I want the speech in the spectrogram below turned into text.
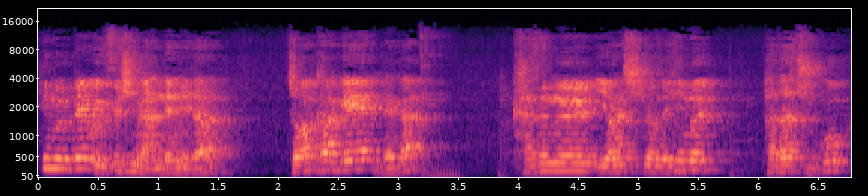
힘을 빼고 있으시면 안 됩니다. 정확하게 내가 가슴을 이완시켜서 힘을 받아주고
